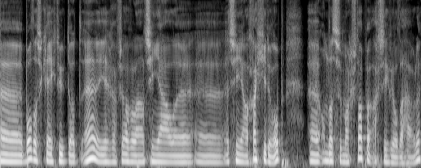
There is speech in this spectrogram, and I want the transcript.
uh, Bottas kreeg natuurlijk dat, hè, je gaf zelf al aan het signaal, uh, het signaal gasje erop. Omdat ze Max Stappen achter zich wilden houden.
